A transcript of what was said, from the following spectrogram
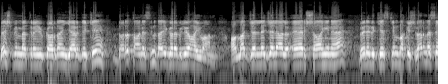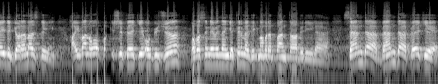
5000 metre yukarıdan yerdeki darı tanesini dahi görebiliyor hayvan. Allah Celle Celaluhu eğer Şahin'e böyle bir keskin bakış vermeseydi göremezdi. Hayvan o bakışı peki o gücü babasının evinden getirmedi İmam Rabbani tabiriyle. Sen de ben de peki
